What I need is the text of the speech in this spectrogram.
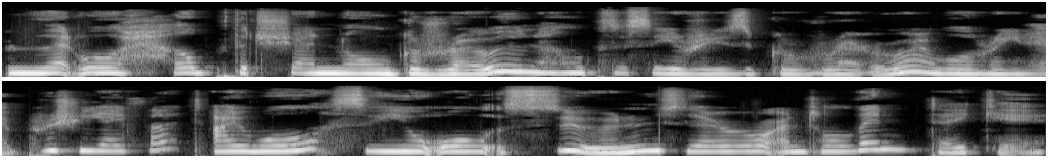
that will help the channel grow and help the series grow. I will really appreciate that. I will see you all soon, so until then, take care.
